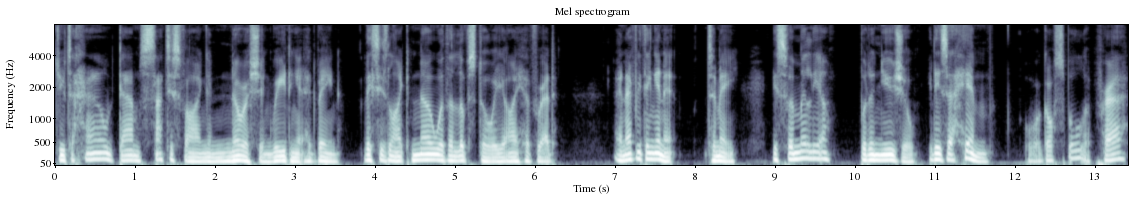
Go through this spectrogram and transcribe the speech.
due to how damn satisfying and nourishing reading it had been. This is like no other love story I have read, and everything in it, to me, is familiar but unusual. It is a hymn, or a gospel, a prayer,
